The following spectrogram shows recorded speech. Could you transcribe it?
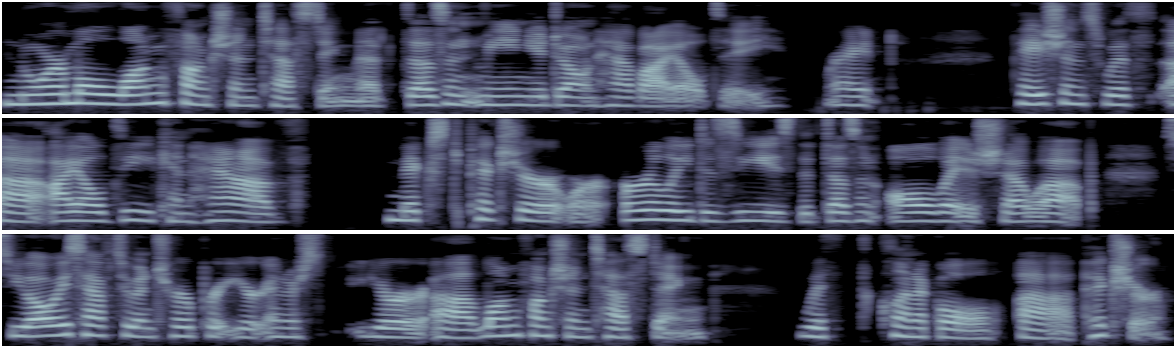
normal lung function testing, that doesn't mean you don't have ILD, right? Patients with uh, ILD can have mixed picture or early disease that doesn't always show up. So you always have to interpret your inter- your uh, lung function testing with clinical uh, picture.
